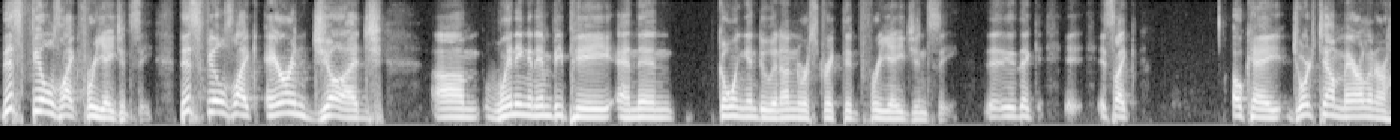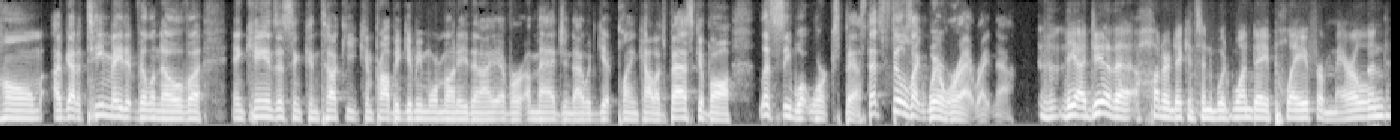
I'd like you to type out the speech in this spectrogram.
This feels like free agency. This feels like Aaron Judge um, winning an MVP and then going into an unrestricted free agency. It's like, okay, Georgetown, Maryland are home. I've got a teammate at Villanova, and Kansas and Kentucky can probably give me more money than I ever imagined I would get playing college basketball. Let's see what works best. That feels like where we're at right now the idea that Hunter Dickinson would one day play for Maryland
